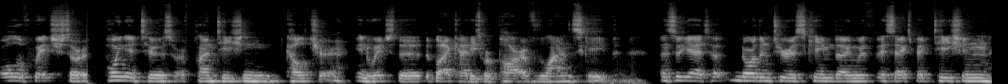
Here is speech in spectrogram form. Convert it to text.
all of which sort of pointed to a sort of plantation culture in which the, the black caddies were part of the landscape. And so, yeah, t- northern tourists came down with this expectation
